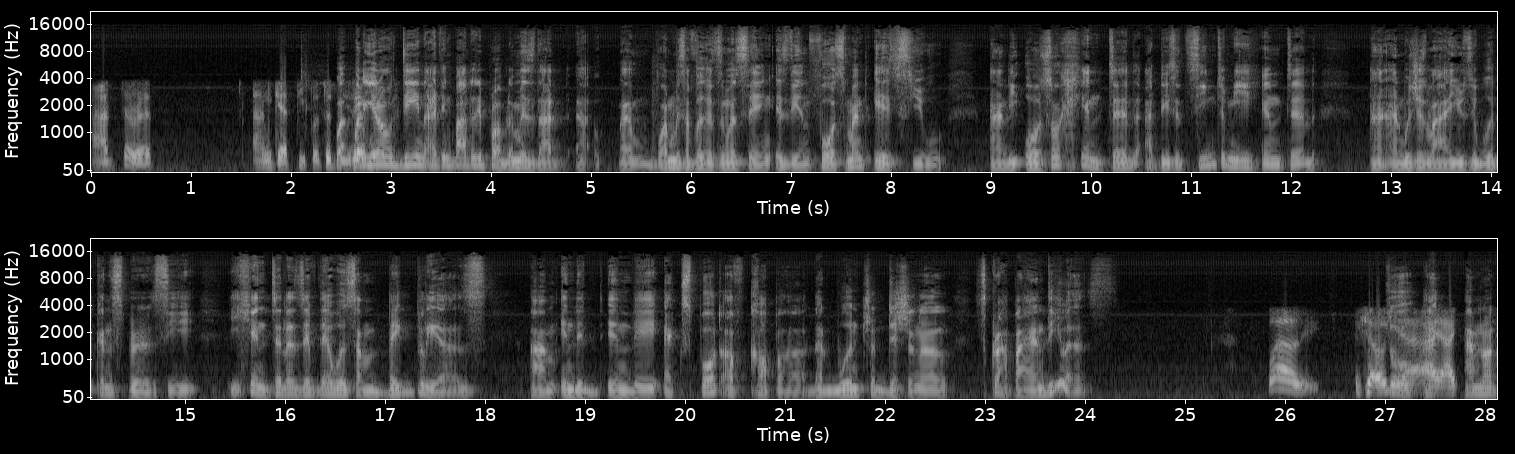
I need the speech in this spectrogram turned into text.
add to it, and get people to do their but you know. Dean, I think part of the problem is that uh, um, what Mr. Ferguson was saying is the enforcement issue, and he also hinted, at least it seemed to me hinted, uh, and which is why I use the word conspiracy. He hinted as if there were some big players um, in the in the export of copper that weren't traditional scrap iron dealers. Well, yeah, So yeah, I, I, I, I'm not.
